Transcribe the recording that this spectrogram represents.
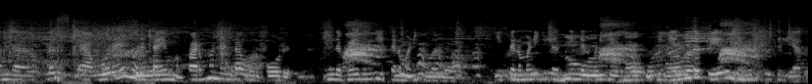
அந்த ப்ளஸ் ஒரே ஒரு டைம் பர்மனெண்ட்டாக ஒரு கோடு இந்த பேருந்து இத்தனை மணிக்கு வரும். இத்தனை மணிக்குலேருந்து இத்தனை மணிக்கு வரும் எந்த பேருந்து தெரியாது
